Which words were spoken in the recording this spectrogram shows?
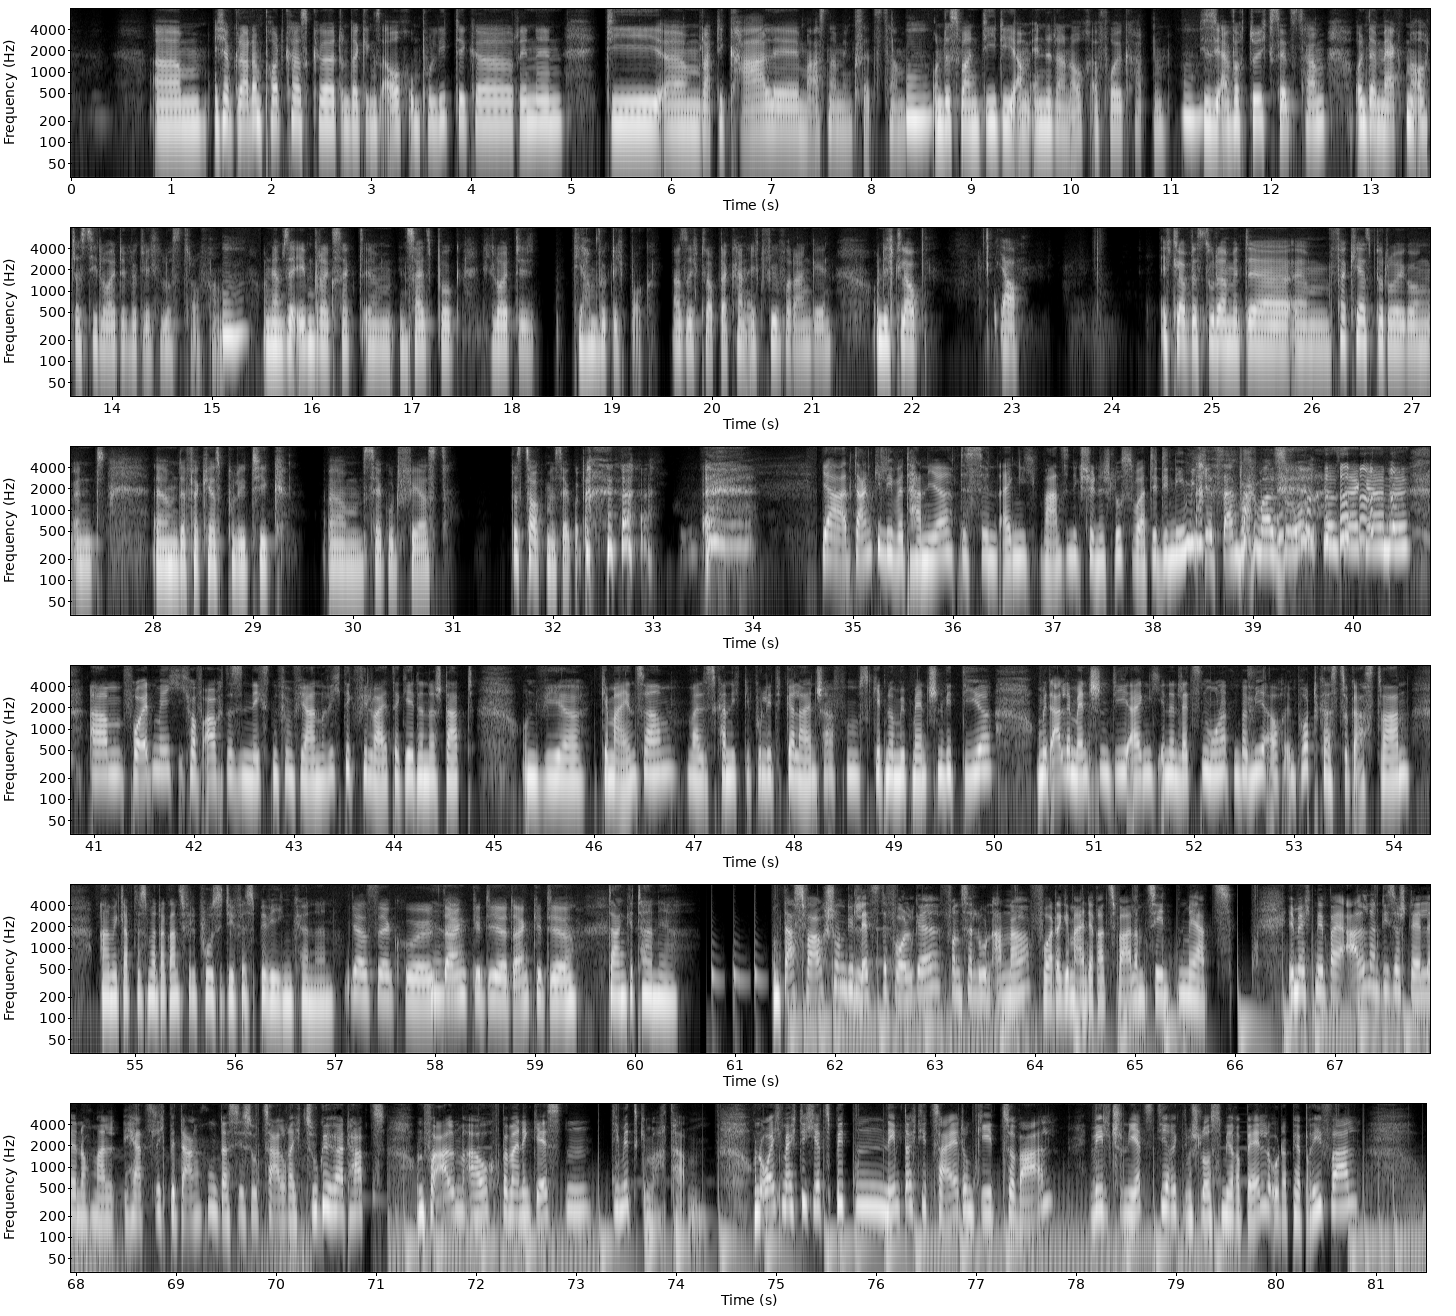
Ähm, ich habe gerade einen Podcast gehört und da ging es auch um Politikerinnen, die ähm, radikale Maßnahmen gesetzt haben. Mhm. Und das waren die, die am Ende dann auch Erfolg hatten, Mhm. die sich einfach durchgesetzt haben. Und da merkt man auch, dass die Leute wirklich Lust drauf haben. Mhm. Und wir haben es ja eben gerade gesagt, ähm, in Salzburg, die Leute, die haben wirklich Bock. Also ich glaube, da kann echt viel vorangehen. Und ich glaube, ja, ich glaube, dass du da mit der ähm, Verkehrsberuhigung und ähm, der Verkehrspolitik ähm, sehr gut fährst. Das taugt mir sehr gut. Ja, danke, liebe Tanja. Das sind eigentlich wahnsinnig schöne Schlussworte. Die nehme ich jetzt einfach mal so. Sehr gerne. ähm, freut mich. Ich hoffe auch, dass in den nächsten fünf Jahren richtig viel weitergeht in der Stadt und wir gemeinsam, weil es kann nicht die Politik allein schaffen. Es geht nur mit Menschen wie dir und mit allen Menschen, die eigentlich in den letzten Monaten bei mir auch im Podcast zu Gast waren. Ähm, ich glaube, dass wir da ganz viel Positives bewegen können. Ja, sehr cool. Ja. Danke dir, danke dir. Danke, Tanja. Und das war auch schon die letzte Folge von Salon Anna vor der Gemeinderatswahl am 10. März. Ich möchte mir bei allen an dieser Stelle nochmal herzlich bedanken, dass ihr so zahlreich zugehört habt und vor allem auch bei meinen Gästen, die mitgemacht haben. Und euch möchte ich jetzt bitten, nehmt euch die Zeit und geht zur Wahl. Wählt schon jetzt direkt im Schloss Mirabell oder per Briefwahl.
